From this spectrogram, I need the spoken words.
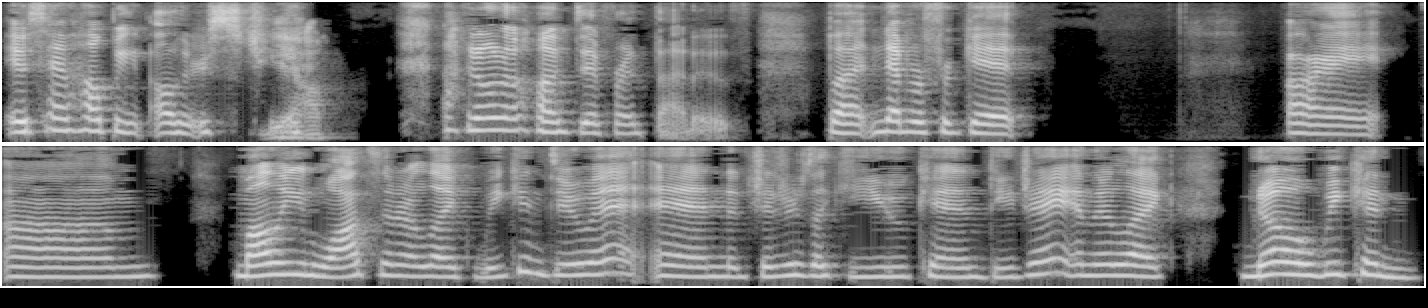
it was him helping others cheat. yeah, I don't know how different that is, but never forget. All right, um, Molly and Watson are like, "We can do it," and Ginger's like, "You can DJ," and they're like, "No, we can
